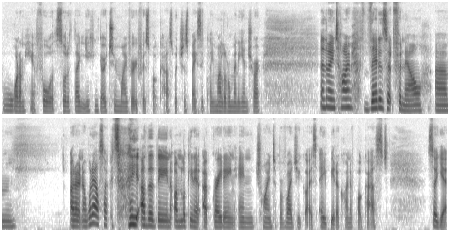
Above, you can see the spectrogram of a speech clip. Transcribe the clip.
what I'm here for, sort of thing, you can go to my very first podcast, which is basically my little mini intro. In the meantime, that is it for now. Um, I don't know what else I could say other than I'm looking at upgrading and trying to provide you guys a better kind of podcast. So, yeah,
